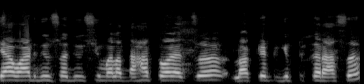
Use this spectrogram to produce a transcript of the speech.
त्या वाढदिवसा दिवशी मला दहा तोळ्याचं लॉकेट गिफ्ट कर असं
